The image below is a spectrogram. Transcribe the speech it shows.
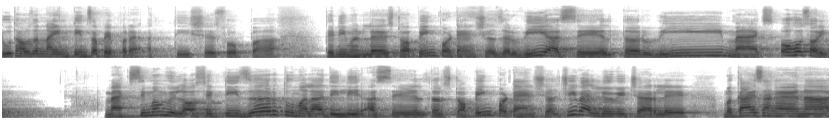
टू थाउजंड नाईन्टीनचा पेपर आहे. अतिशय सोपा. त्यांनी म्हणलंय स्टॉपिंग पोटेन्शियल जर व्ही असेल तर व्ही मॅक्स ओ हो सॉरी मॅक्सिमम विलॉसिटी जर तुम्हाला दिली असेल तर स्टॉपिंग पोटेन्शियलची व्हॅल्यू विचारले. मग काय सांगा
